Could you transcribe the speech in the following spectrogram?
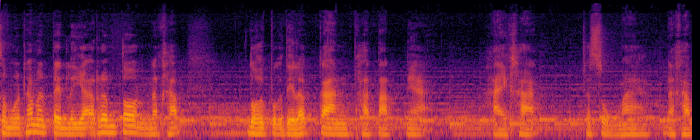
สมมุติถ้ามันเป็นระยะเริ่มต้นนะครับ โดยปกติแล้วการผ่าตัดเนี่ยหายขาดจะสูงมากนะครับ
